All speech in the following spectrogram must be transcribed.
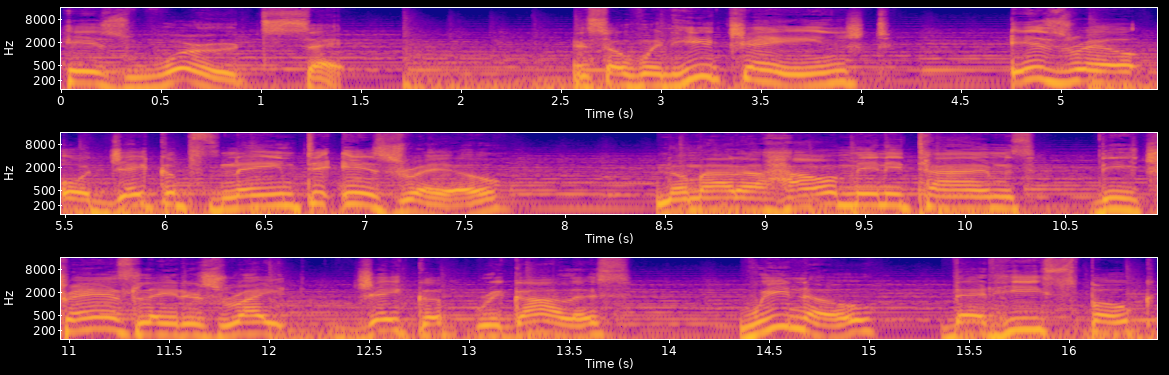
his words say. And so when he changed Israel or Jacob's name to Israel, no matter how many times the translators write Jacob regardless, we know that he spoke,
